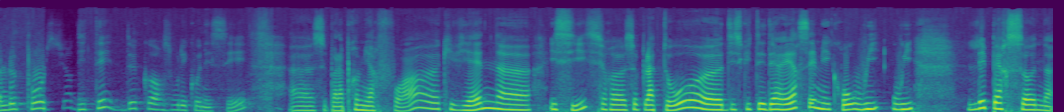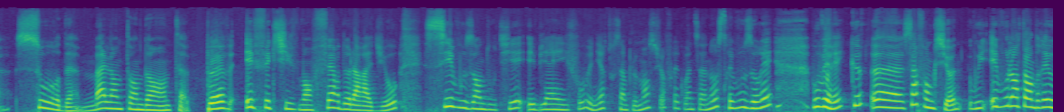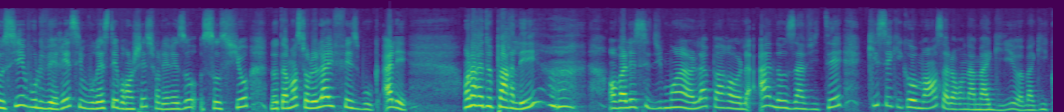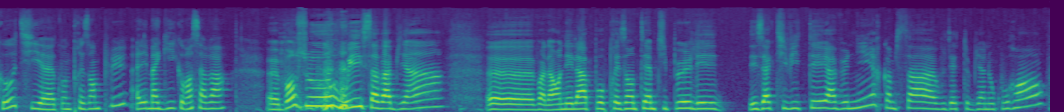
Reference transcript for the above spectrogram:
Le pôle surdité de Corse, vous les connaissez. Euh, c'est pas la première fois euh, qu'ils viennent euh, ici sur ce plateau discuter derrière ces micros. Oui, oui, les personnes sourdes, malentendantes peuvent effectivement faire de la radio. Si vous en doutiez, eh bien, il faut venir tout simplement sur Frequenza Nostre et vous aurez, vous verrez que euh, ça fonctionne. Oui, et vous l'entendrez aussi, vous le verrez si vous restez branché sur les réseaux sociaux, notamment sur le live Facebook. Allez, on arrête de parler. On va laisser du moins la parole à nos invités. Qui c'est qui commence? Alors, on a Maggie, euh, Maggie Coty, euh, qu'on ne présente plus. Allez, Maggie, comment ça va? Euh, bonjour, oui, ça va bien. Euh, voilà, on est là pour présenter un petit peu les, activités à venir, comme ça vous êtes bien au courant.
